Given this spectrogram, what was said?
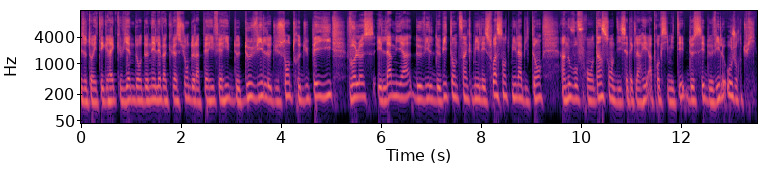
Les autorités grecques viennent d'ordonner l'évacuation de la périphérie de deux villes du centre du pays, Volos et Lamia, deux villes de 85 000 et 60 000 habitants. Un nouveau front d'incendie s'est déclaré à proximité de ces deux villes aujourd'hui.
